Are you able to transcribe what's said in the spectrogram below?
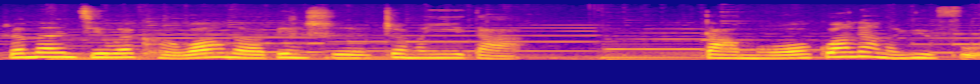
人们极为渴望的便是这么一打打磨光亮的玉斧。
